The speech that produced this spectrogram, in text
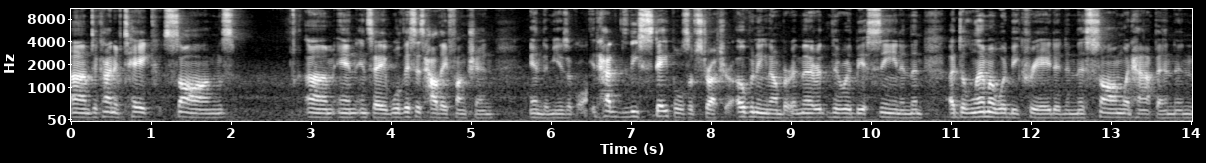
um, to kind of take songs um, and, and say, well, this is how they function in the musical. It had these staples of structure, opening number, and there, there would be a scene, and then a dilemma would be created, and this song would happen. And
